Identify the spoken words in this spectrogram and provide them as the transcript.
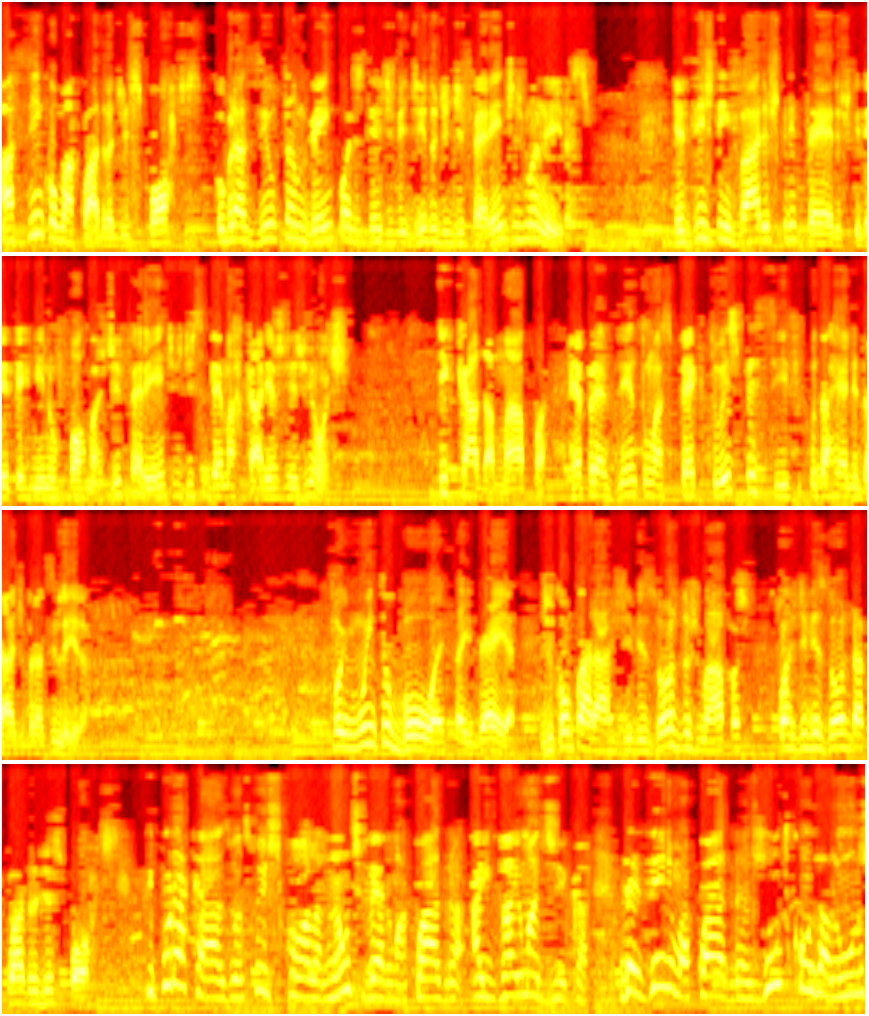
Assim como a quadra de esportes, o Brasil também pode ser dividido de diferentes maneiras. Existem vários critérios que determinam formas diferentes de se demarcarem as regiões. E cada mapa representa um aspecto específico da realidade brasileira. Foi muito boa essa ideia de comparar as divisões dos mapas com as divisões da quadra de esportes. Se por acaso a sua escola não tiver uma quadra, aí vai uma dica. Desenhe uma quadra junto com os alunos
